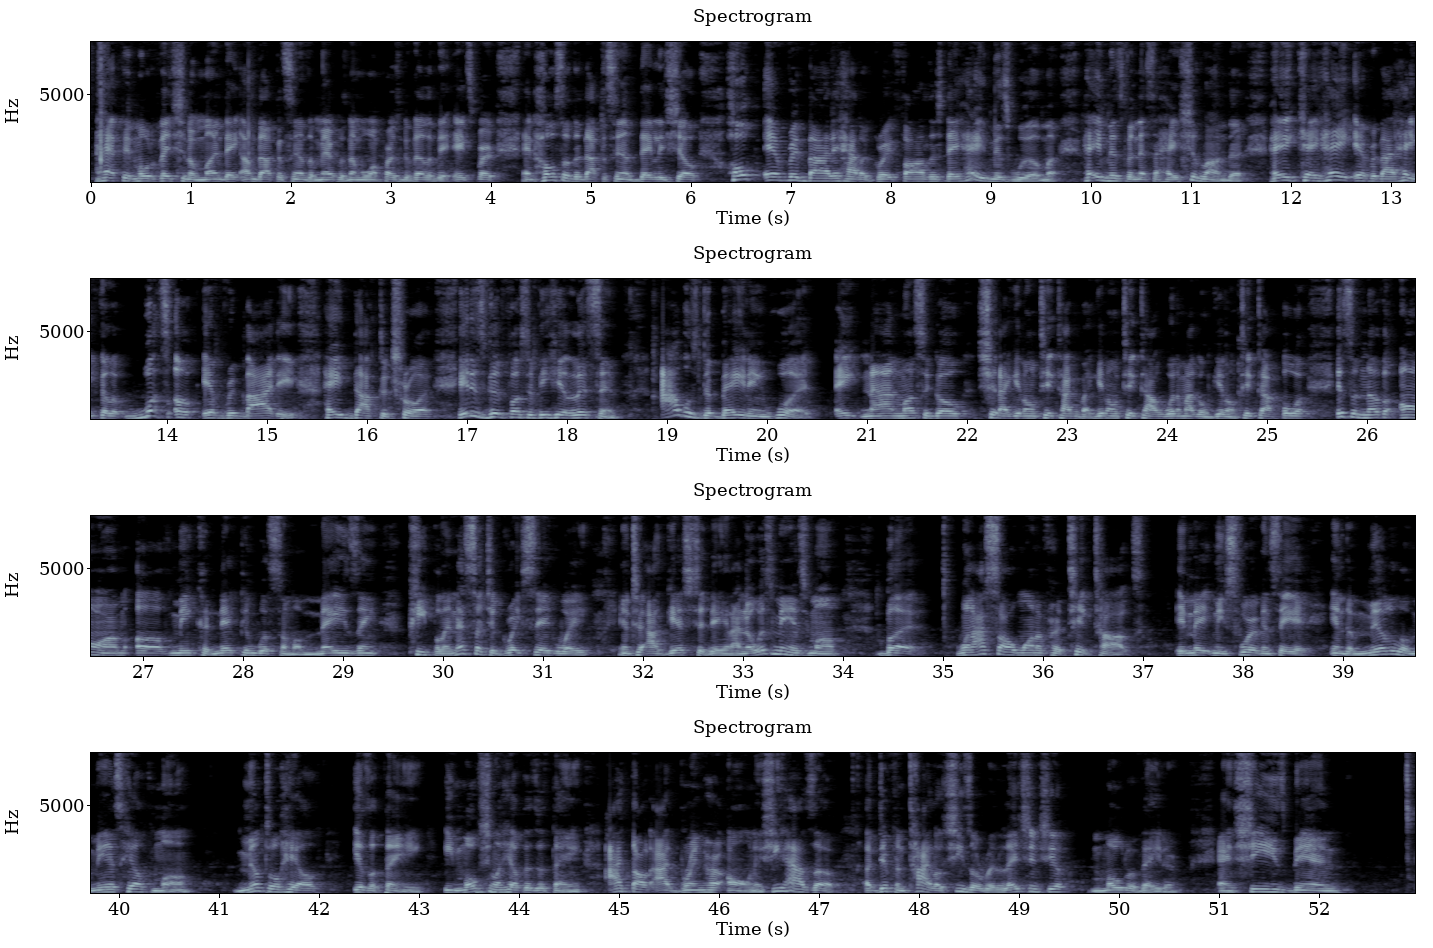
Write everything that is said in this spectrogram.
Happy Motivational Monday. I'm Dr. Sims, America's number one personal development expert and host of the Dr. Sims Daily Show. Hope everybody had a great Father's Day. Hey, Miss Wilma. Hey, Miss Vanessa. Hey, Shalonda. Hey, Kay. Hey, everybody. Hey, Philip. What's up, everybody? Hey, Dr. Troy. It is good for us to be here. Listen, I was debating what eight, nine months ago. Should I get on TikTok? If I get on TikTok, what am I going to get on TikTok for? It's another arm of me connecting with some amazing people. And that's such a great segue into our guest today. And I know it's Men's Month, but when I saw one of her TikToks, it made me swerve and say, in the middle of Men's Health Month, mental health is a thing, emotional health is a thing. I thought I'd bring her on, and she has a, a different title. She's a relationship motivator. And she's been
